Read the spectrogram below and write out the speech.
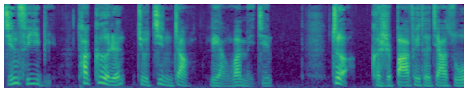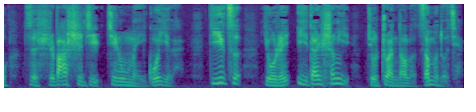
仅此一笔，他个人就进账两万美金。这可是巴菲特家族自十八世纪进入美国以来，第一次有人一单生意就赚到了这么多钱。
